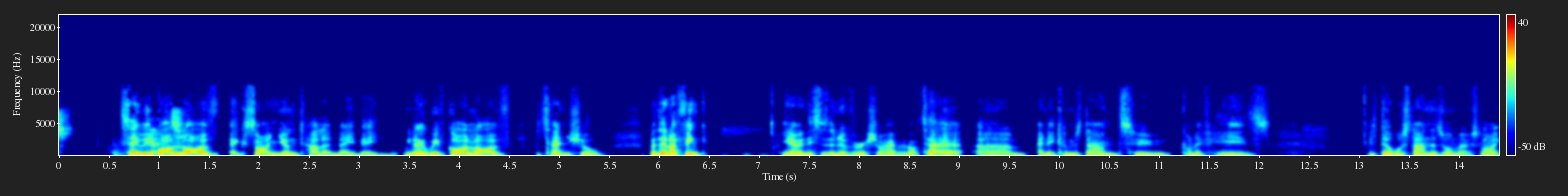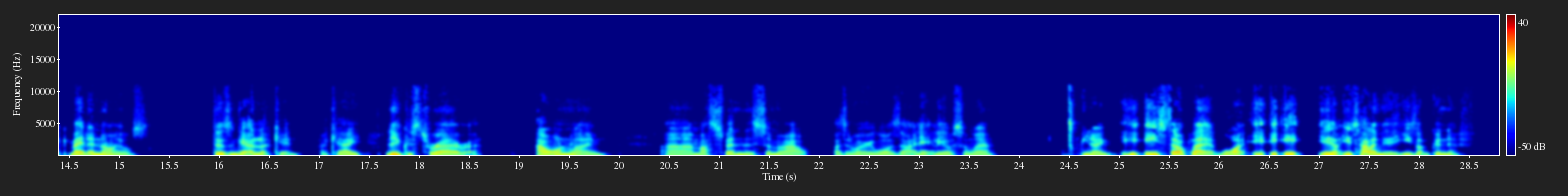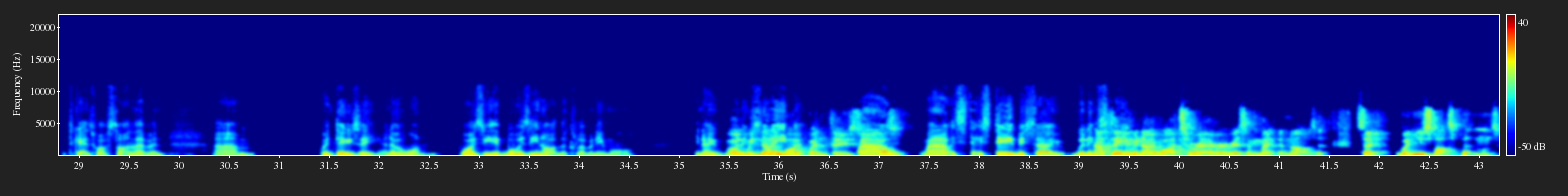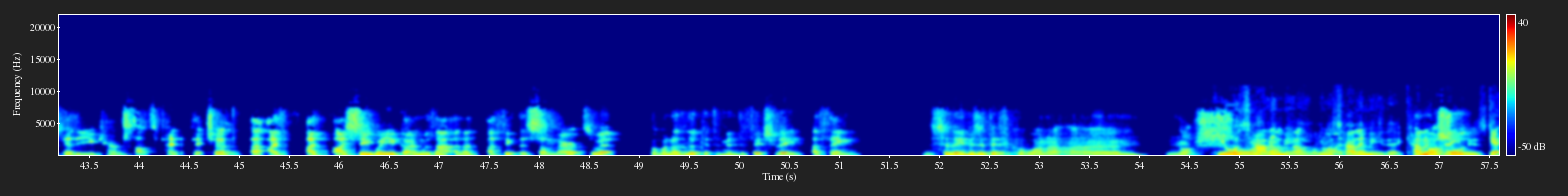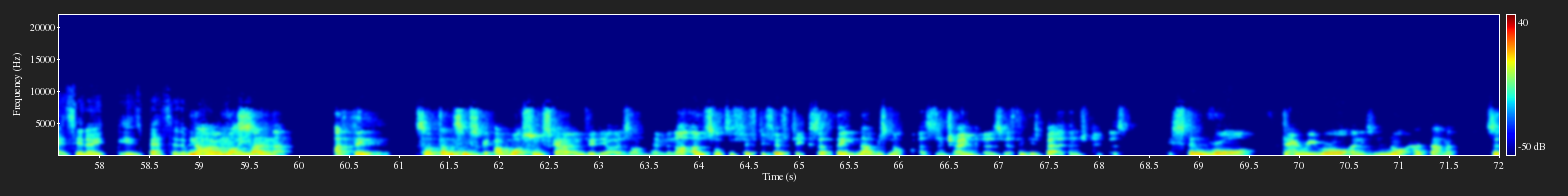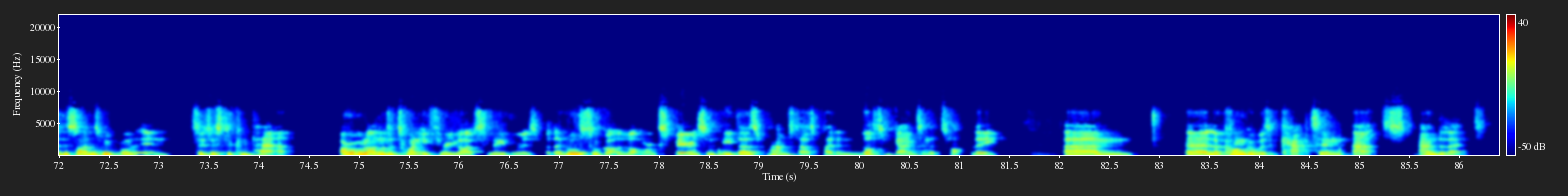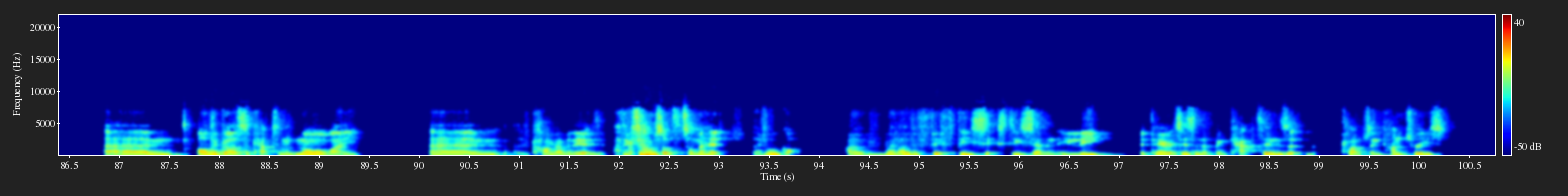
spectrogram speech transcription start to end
I'd say we've yet. got a lot of exciting young talent. Maybe you know we've got a lot of potential, but then I think you know, and this is another issue I have with Arteta, um, and it comes down to kind of his his double standards almost. Like Maitland Niles doesn't get a look in. Okay, Lucas Torreira out on loan um, after spending the summer out. I don't know where he was out in Italy or somewhere. You know, he, he's still a player. Why? you're telling me that he's not good enough to get into our starting eleven? Um, Guendouzi, another one. Why is he? Why is he not at the club anymore? You know, well, we know why Guendouzi well, is. Well, it's, it's though. William I think we know why Torreira is and Niles is. So when you start to put them all together, you can start to paint a picture. Uh, I, I I see where you're going with that, and I, I think there's some merit to it. But when I look at them individually, I think Saliba's a difficult one. Um, not sure. You're telling me. You're either. telling me that Callum Chambers sure. gets in is better than. No, I'm not saying that. I think so I've done some, I've watched some scouting videos on him, and I, am sort of 50 50 because I think now he's not worse than Chambers. I think he's better than Chambers. He's still raw, very raw, and he's not had that much. So the signings we've brought in, so just to compare, are all under 23 like Saliba is, but they've also got a lot more experience than he does. Ramsdale's played a lot of games in the top league. Um, uh, Lokonga was a captain at Anderlecht. Um, Odegaard's the captain of Norway. Um, I can't remember the I think off the top of my head. They've all got well over 50, 60, 70 league appearances and have been captains at clubs and countries.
